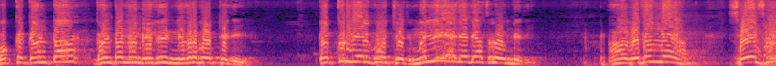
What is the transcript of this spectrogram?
ఒక్క గంట గంట నిద్రపోతుంది టక్కును వేలకు వచ్చేది. మళ్ళీ అదే దశలో ఉండేది. ఆ విధంగా చేసి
